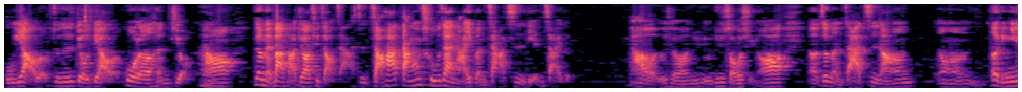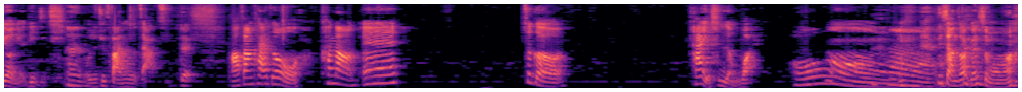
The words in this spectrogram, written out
不要了，就是丢掉了，过了很久，嗯然后那没办法就要去找杂志，找他当初在哪一本杂志连载的。然后我就去我就去搜寻，然后呃这本杂志，然后嗯二零一六年的第几期，嗯。我就去翻那个杂志，对，然后翻开之后我看到，哎，这个他也是人外，哦，嗯，嗯，你想知道跟什么吗？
